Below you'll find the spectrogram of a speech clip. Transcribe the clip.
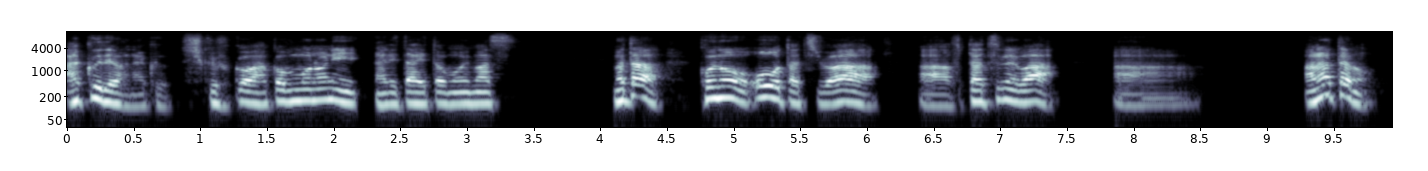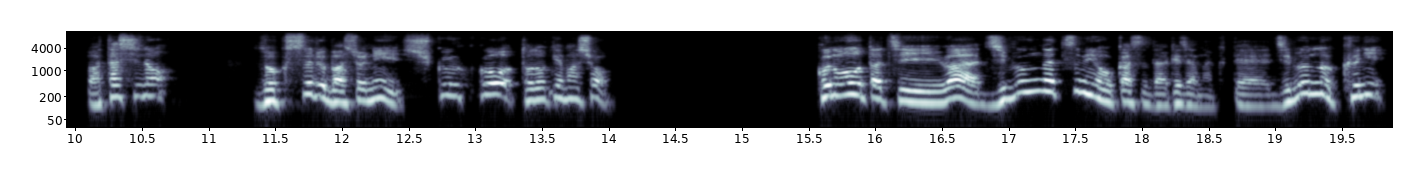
悪ではなく祝福を運ぶものになりたいと思います。また、この王たちは、あ二つ目はあ、あなたの、私の属する場所に祝福を届けましょう。この王たちは自分が罪を犯すだけじゃなくて、自分の国、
